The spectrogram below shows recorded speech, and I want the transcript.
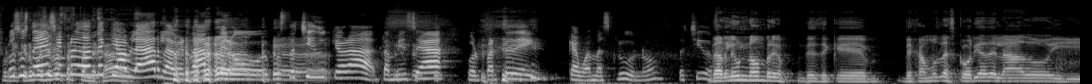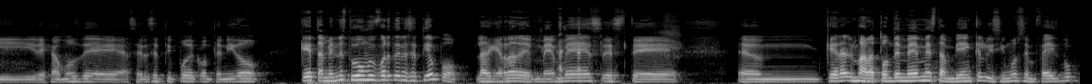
Pues ustedes siempre dan de qué hablar, la verdad, pero pues está chido que ahora también sea por parte de Caguamas Crew, ¿no? Está chido. Darle un nombre desde que dejamos la escoria de lado y dejamos de hacer ese tipo de contenido que también estuvo muy fuerte en ese tiempo. La guerra de memes, este, em, que era el maratón de memes también que lo hicimos en Facebook,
